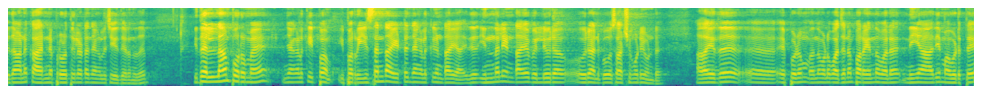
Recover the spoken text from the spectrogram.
ഇതാണ് കാരുണ്യപ്രവൃത്തികളായിട്ട് ഞങ്ങൾ ചെയ്തിരുന്നത്. ഇതെല്ലാം പുറമെ ഞങ്ങൾക്ക് ഇപ്പം ഇപ്പം റീസെന്റ് ആയിട്ട് ഞങ്ങൾക്ക് ഉണ്ടായ ഇത് ഇന്നലെ ഉണ്ടായ വലിയൊരു ഒരു അനുഭവ സാക്ഷ്യം കൂടി ഉണ്ട് അതായത് എപ്പോഴും നമ്മൾ വചനം പറയുന്ന പോലെ നീ ആദ്യം അവിടുത്തെ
